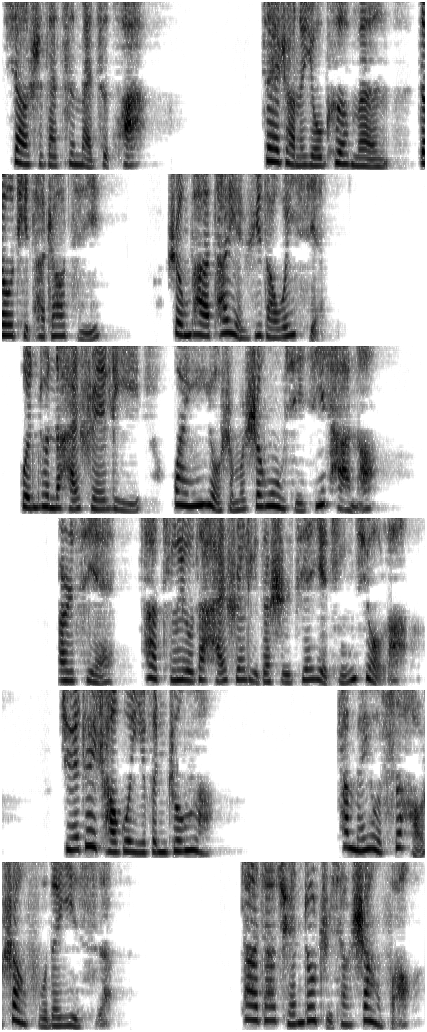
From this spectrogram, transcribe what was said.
像是在自卖自夸。在场的游客们都替他着急。生怕他也遇到危险。混沌的海水里，万一有什么生物袭击他呢？而且他停留在海水里的时间也挺久了，绝对超过一分钟了。他没有丝毫上浮的意思。大家全都指向上方，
